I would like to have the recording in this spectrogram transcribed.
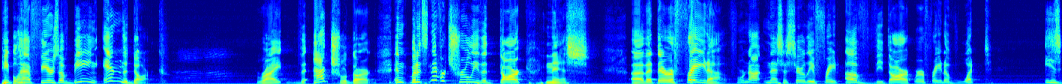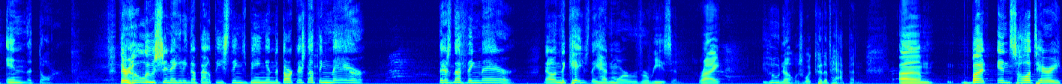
People have fears of being in the dark, right? The actual dark. And, but it's never truly the darkness uh, that they're afraid of. We're not necessarily afraid of the dark, we're afraid of what is in the dark. They're hallucinating about these things being in the dark. There's nothing there. There's nothing there. Now, in the caves, they had more of a reason, right? Who knows what could have happened? Um, but in solitary,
